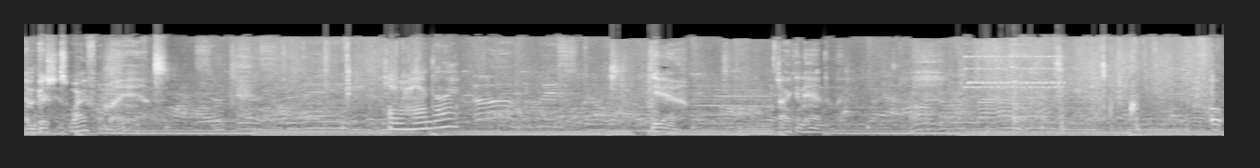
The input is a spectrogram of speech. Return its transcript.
ambitious wife on my hands. Can you handle it? Yeah, I can handle it. Oh.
